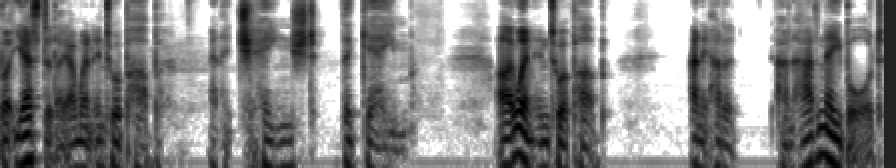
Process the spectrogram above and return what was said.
But yesterday I went into a pub and it changed the game. I went into a pub and it had a and had an A board.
